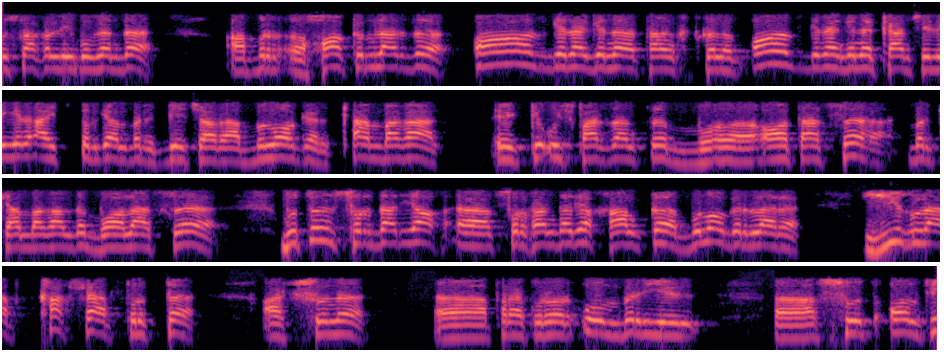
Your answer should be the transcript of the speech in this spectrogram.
mustaqillik bo'lganda bir e, hokimlarni ozginagina tanqid qilib ozginagina kamchiligini aytib turgan bir bechora bloger kambag'al ikki uch farzandni otasi bir kambag'alni bolasi butun sirdaryo e, surxondaryo xalqi blogerlari yig'lab qaqshab turibdi. Shuni e, prokuror o'n bir yil e, sud olti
